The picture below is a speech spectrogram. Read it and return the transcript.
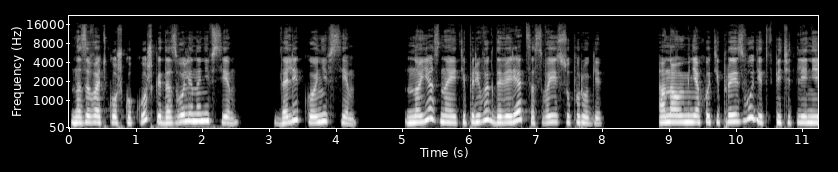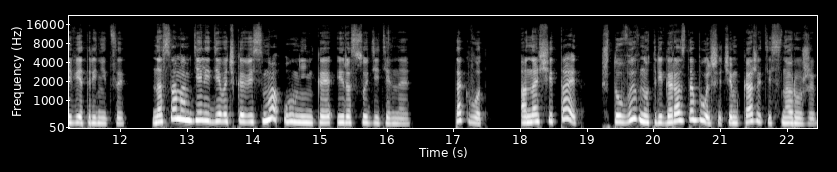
Называть кошку кошкой дозволено не всем. Далеко не всем. Но я, знаете, привык доверяться своей супруге. Она у меня хоть и производит впечатление ветреницы, на самом деле девочка весьма умненькая и рассудительная. Так вот, она считает, что вы внутри гораздо больше, чем кажетесь снаружи.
